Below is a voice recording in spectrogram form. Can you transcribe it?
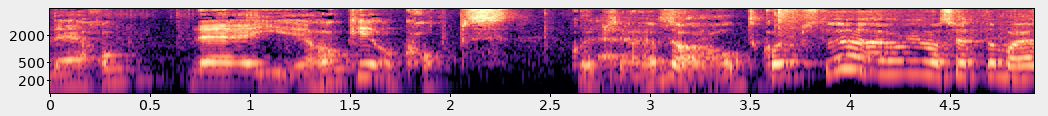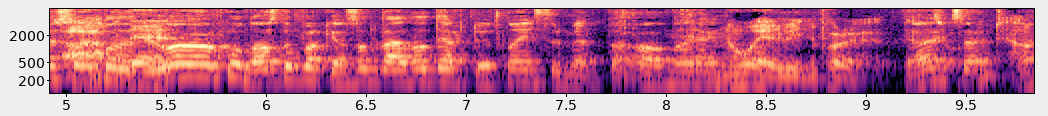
Det er, hob, det er hockey og korps. Korps, ja, du har hatt korps, du. Vi var 17. mai, så Ja, ja, både det- du og kona sto bak en sånn van og delte ut noen instrumenter. Og noe. Nå er du inne på det. Ja, ikke sant? Ja.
